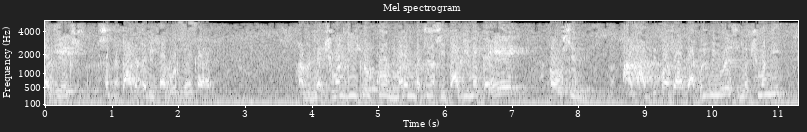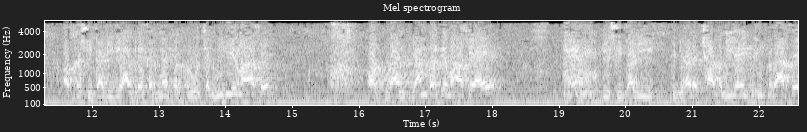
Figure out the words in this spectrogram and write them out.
और एक सभ्यता का तरीका बोलने का है अब लक्ष्मण जी को, को मरम वचन सीता जी ने कहे और उसे आघात भी पहुँचा व्याकुल भी हुए लक्ष्मण जी। और फिर सीता जी के आग्रह करने पर फिर वो चल भी दिए वहाँ से। और पूरा इंतज़ाम करके वहाँ से आए कि सीता जी की जो है रक्षा बनी रहे किसी प्रकार से।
